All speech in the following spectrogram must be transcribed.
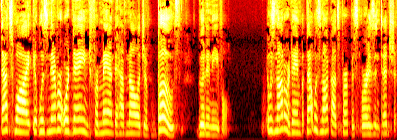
That's why it was never ordained for man to have knowledge of both good and evil. It was not ordained, but that was not God's purpose or his intention.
